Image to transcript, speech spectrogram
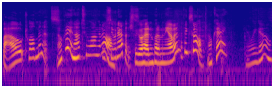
about 12 minutes. Okay, not too long at all. see what happens. Should we go ahead and put them in the oven? I think so. Okay, here we go.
